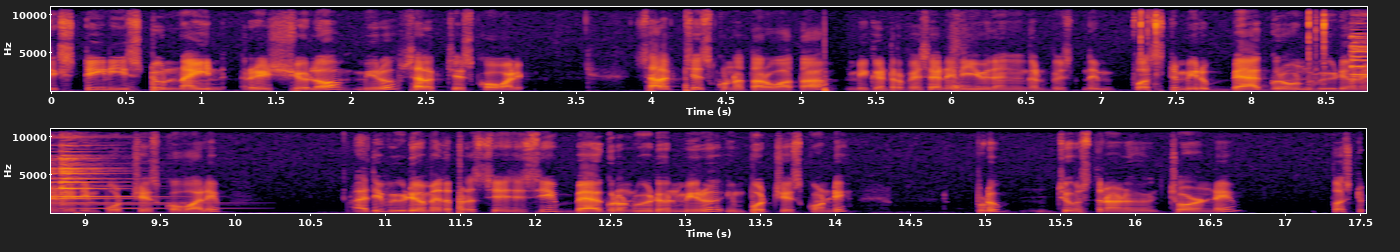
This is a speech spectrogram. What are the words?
సిక్స్టీన్ ఈస్ టు నైన్ రేషియోలో మీరు సెలెక్ట్ చేసుకోవాలి. సెలెక్ట్ చేసుకున్న తర్వాత మీకు ఇంటర్ఫేస్ అనేది ఈ విధంగా కనిపిస్తుంది. ఫస్ట్ మీరు బ్యాక్గ్రౌండ్ వీడియోని అనేది ఇంపోర్ట్ చేసుకోవాలి. అది వీడియో మీద ప్రెస్ చేసేసి బ్యాక్గ్రౌండ్ వీడియోని మీరు ఇంపోర్ట్ చేసుకోండి. ఇప్పుడు చూస్తున్నాను చూడండి. ఫస్ట్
